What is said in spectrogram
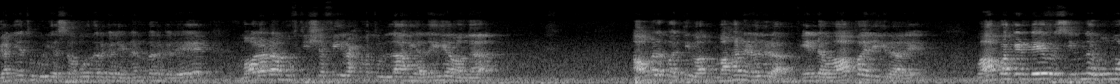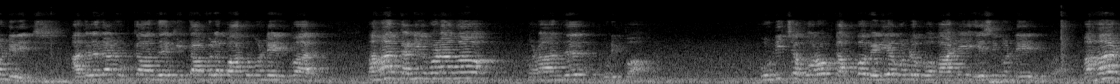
கண்ணியத்துக்குரிய சகோதரர்களே நண்பர்களே மௌலானா முஃப்தி ஷஃபி ரஹமத்துல்லாஹி அலஹி அவங்க அவங்கள பத்தி வ- மகன் எழுதுறார். என் வாப்பா இருக்கிறாரு வாப்பா கண்டே ஒரு சின்ன ரூம் ஒன்று இருந்துச்சு. அதுல தான் உட்கார்ந்து கிதாப்புல பார்த்து கொண்டே இருப்பார். மகான் தண்ணி போனாங்க? கொண்டாந்து குடிப்பான். குடிச்ச பிறகு கப்ப வெளியே கொண்டு போ காட்டி ஏசி கொண்டே மகன்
